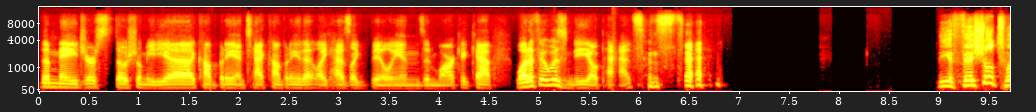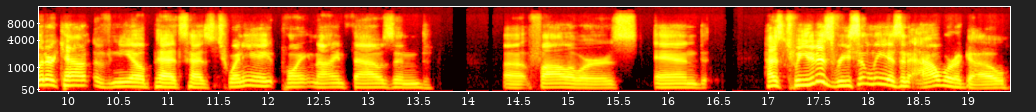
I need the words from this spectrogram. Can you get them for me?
the major social media company and tech company that like has like billions in market cap, what if it was Neopets instead? The official Twitter account of Neopets has 28.9 thousand uh, followers and has tweeted as recently as an hour ago.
